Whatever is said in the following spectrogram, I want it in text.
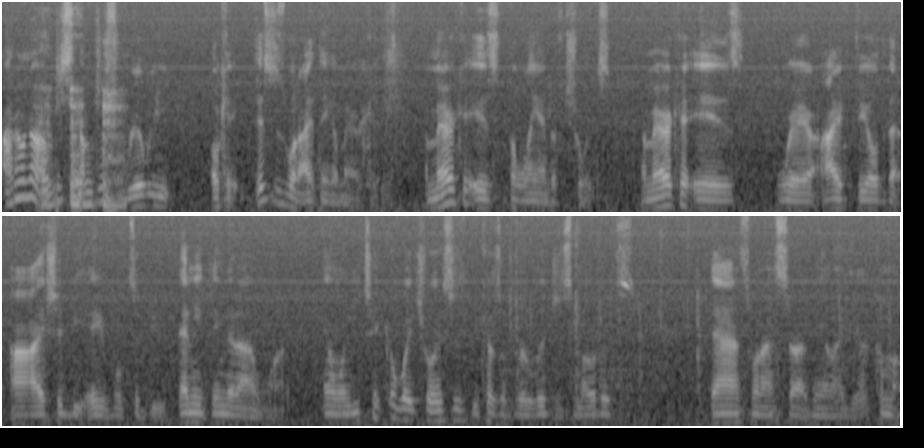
I don't know. I'm just I'm just really okay. This is what I think America is. America is the land of choice. America is where I feel that I should be able to do anything that I want. And when you take away choices because of religious motives, that's when I start being like, yeah, come on,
